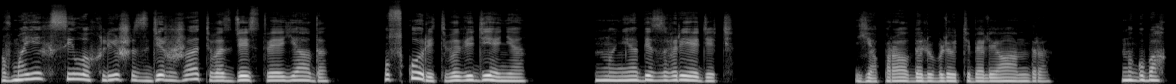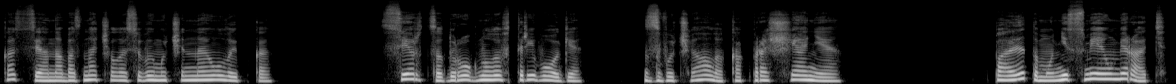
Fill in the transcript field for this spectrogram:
В моих силах лишь сдержать воздействие яда, ускорить выведение, но не обезвредить. «Я правда люблю тебя, Леандра», на губах Кассиана обозначилась вымученная улыбка. Сердце дрогнуло в тревоге. Звучало, как прощание. «Поэтому не смей умирать,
